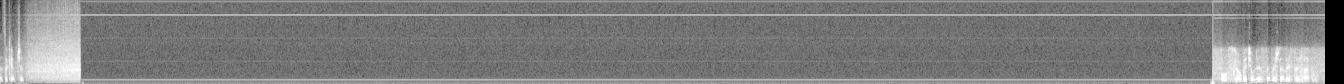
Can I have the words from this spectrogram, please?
Supervisor captured. Oscar Mature established an S35.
